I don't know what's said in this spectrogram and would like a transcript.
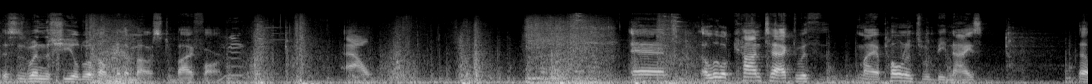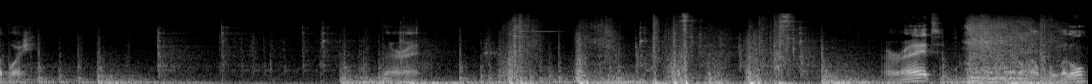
This is when the shield will help me the most, by far. Ow. And a little contact with my opponents would be nice. Oh boy. Alright. Alright. That'll help a little.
